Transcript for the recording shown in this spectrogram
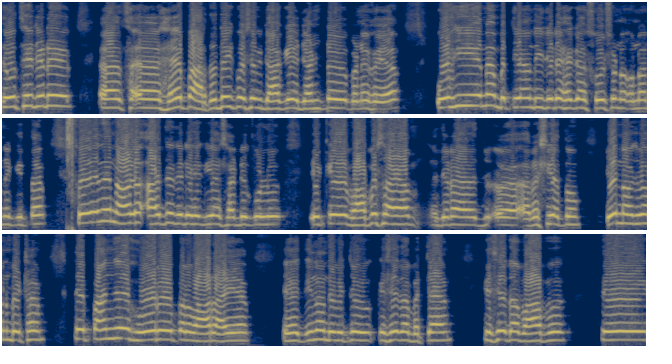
ਤੇ ਉੱਥੇ ਜਿਹੜੇ ਹੈ ਭਾਰਤ ਦੇ ਹੀ ਕੁਝ ਜਾ ਕੇ ਏਜੰਟ ਬਣੇ ਹੋਏ ਆ, ਉਹੀ ਇਹਨਾਂ ਬੱਚਿਆਂ ਦੀ ਜਿਹੜੇ ਹੈਗਾ ਸ਼ੋਸ਼ਣ ਉਹਨਾਂ ਨੇ ਕੀਤਾ। ਸੋ ਇਹਦੇ ਨਾਲ ਅੱਜ ਜਿਹੜੇ ਹੈਗੇ ਆ ਸਾਡੇ ਕੋਲ ਇੱਕ ਵਾਪਸ ਆਇਆ, ਜਿਹੜਾ ਰਸ਼ੀਆ ਤੋਂ। ਇਹ ਨੌਜਵਾਨ ਬੈਠਾ ਤੇ ਪੰਜ ਹੋਰ ਪਰਿਵਾਰ ਆਏ ਆ, ਇਹ ਜਿਨ੍ਹਾਂ ਦੇ ਵਿੱਚ ਕਿਸੇ ਦਾ ਬੱਚਾ, ਕਿਸੇ ਦਾ ਬਾਪ ਤੇ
